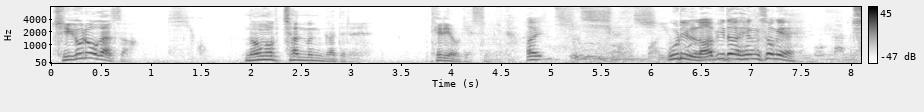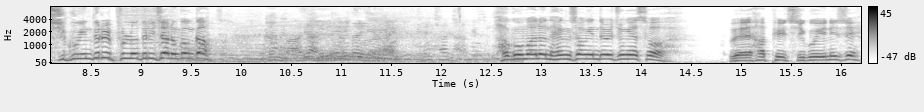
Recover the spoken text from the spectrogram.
지구로 가서 농업 전문가들을 데려오겠습니다. 아이, 우리 라비다 행성에 지구인들을 불러들이자는 건가? 하고 많은 행성인들 중에서 왜 하필 지구인이지?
